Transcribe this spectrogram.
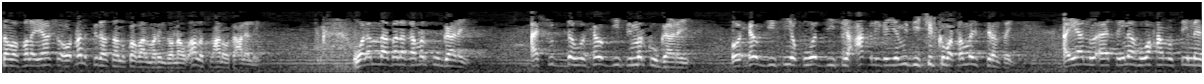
samafalayaasha oo dhan sidaasaanu ku abaalmarin doonaa. Alla subxana wa tacala le walamaa balaqa markuu gaadhay ashuddahu xooggiisii markuu gaadhay oo xooggiisii iyo quwadiisii caqliga iyo midii jidhkuba dhammaystirantay ayaanu aataynaahu waxaanu siinay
